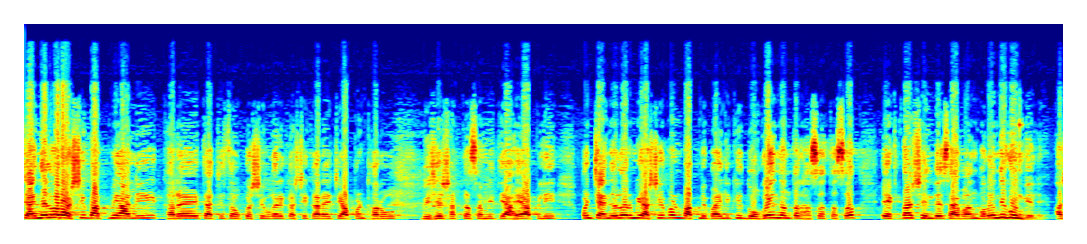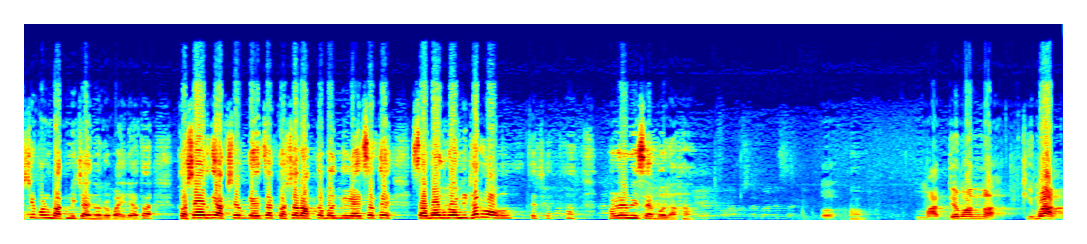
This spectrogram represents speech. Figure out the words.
चॅनेलवर अशी बातमी आली खरं आहे त्याची चौकशी वगैरे कशी करायची आपण ठरवू. विशेष हक्क समिती आहे आपली. पण चॅनेलवर मी अशी पण बातमी पाहिली की दोघंही नंतर हसत हसत एकनाथ शिंदे साहेबांबरोबर निघून गेले. अशी पण बातमी चॅनेलवर पाहिली. आता कशावरती आक्षेप घ्यायचा कशावर हक्कभंग घ्यायचा ते सभागृहाने ठरवावं. त्याच्यात हा. फडणवीस साहेब बोला हा. माध्यमांना किमान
